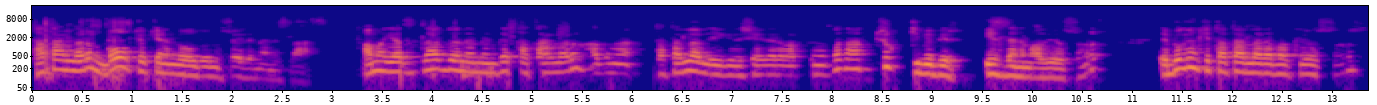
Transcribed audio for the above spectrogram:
Tatarların Moğol kökenli olduğunu söylemeniz lazım. Ama yazıtlar döneminde Tatarların adına Tatarlarla ilgili şeylere baktığınızda daha Türk gibi bir izlenim alıyorsunuz. E, bugünkü Tatarlara bakıyorsunuz.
